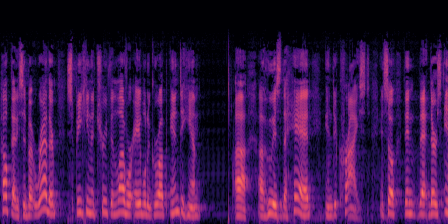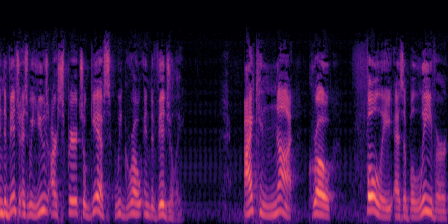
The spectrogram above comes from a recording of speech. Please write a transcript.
help that. He says, but rather, speaking the truth in love, we're able to grow up into him uh, uh, who is the head into Christ. And so then that there's individual as we use our spiritual gifts, we grow individually. I cannot grow fully as a believer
